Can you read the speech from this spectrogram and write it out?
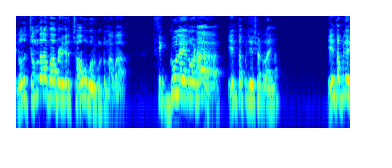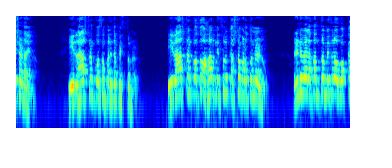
ఈరోజు చంద్రబాబు నాయుడు గారి చావు కోరుకుంటున్నావా? సిగ్గులేనోడా ఏం తప్పు చేశాడు ఆయన? ఏం తప్పు చేశాడు ఆయన? ఈ రాష్ట్రం కోసం పరితపిస్తున్నాడు. ఈ రాష్ట్రం కోసం అహర్నిశలు కష్టపడుతున్నాడు. రెండు వేల పంతొమ్మిదిలో ఒక్క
